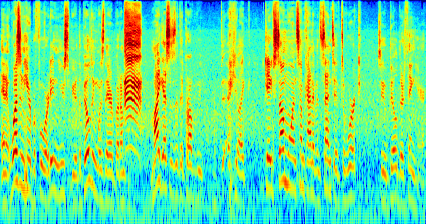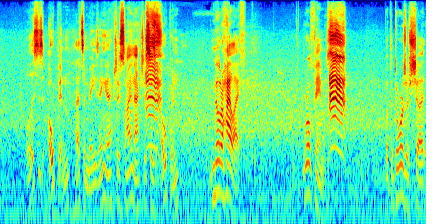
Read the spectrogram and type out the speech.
and it wasn't here before. It didn't used to be here. The building was there, but I'm, my guess is that they probably like gave someone some kind of incentive to work to build their thing here. Well, this is open. That's amazing. It actually sign actually says open. Miller High Life, world famous, but the doors are shut.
